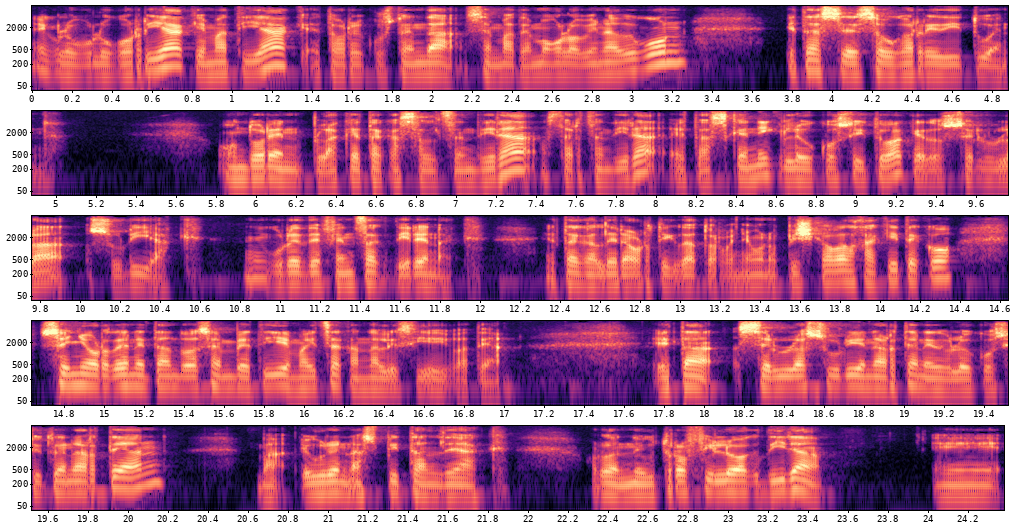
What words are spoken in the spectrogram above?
e, globulu gorriak, ematiak, eta horrek ikusten da zenbat hemoglobina dugun, eta ze ezaugarri dituen. Ondoren plaketak azaltzen dira, aztertzen dira, eta azkenik leukozitoak edo zelula zuriak, eh, gure defentzak direnak. Eta galdera hortik dator, baina bueno, pixka bat jakiteko, zein ordenetan doazen beti emaitzak analiziei batean. Eta zelula zurien artean edo leukozitoen artean, ba, euren azpitaldeak. Orduan, neutrofiloak dira, e,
